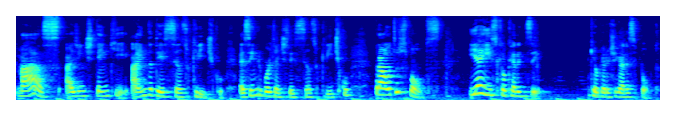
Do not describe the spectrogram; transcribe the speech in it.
Mas a gente tem que ainda ter esse senso crítico. É sempre importante ter esse senso crítico para outros pontos. E é isso que eu quero dizer. Que eu quero chegar nesse ponto.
